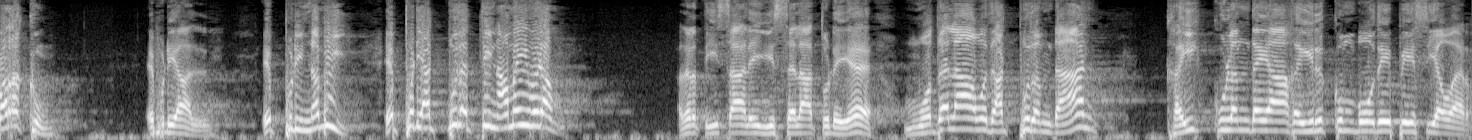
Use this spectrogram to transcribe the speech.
பறக்கும். எப்படியால்? எப்படி நபி? எப்படி அற்புதத்தின் அமைவிடம்? அதற்கு ஈசா அலைஹிஸ்ஸலாத்துடைய முதலாவது அற்புதம் தான் கை குழந்தையாக இருக்கும் போதே பேசியவர்.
